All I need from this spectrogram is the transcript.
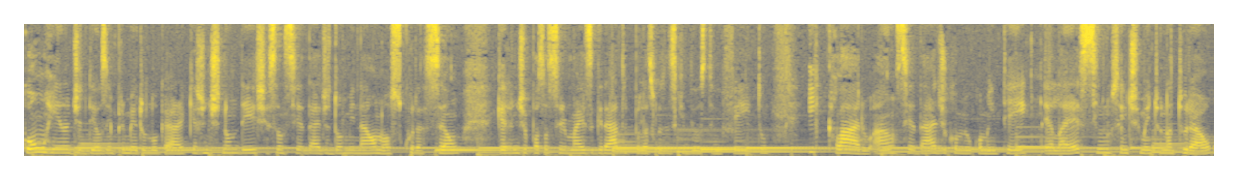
com o reino de Deus em primeiro lugar, que a gente não deixe essa ansiedade dominar o nosso coração, que a gente possa ser mais grato pelas coisas que Deus tem feito. E claro, a ansiedade, como eu comentei, ela é sim um sentimento natural,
